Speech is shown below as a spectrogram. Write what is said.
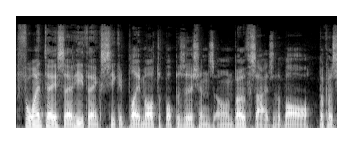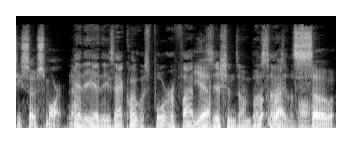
Fuente said he thinks he could play multiple positions on both sides of the ball because he's so smart. Now, Yeah, the, yeah. The exact quote was four or five Yeah. positions on both sides right. of the ball. So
